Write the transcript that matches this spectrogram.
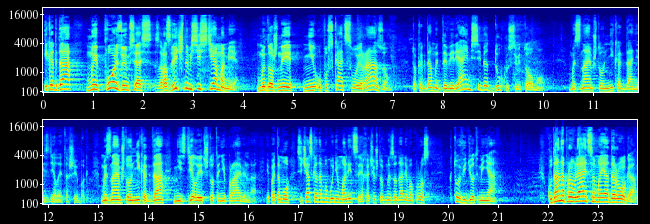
И когда мы пользуемся различными системами, мы должны не упускать свой разум, то когда мы доверяем себя Духу Святому, мы знаем, что Он никогда не сделает ошибок. Мы знаем, что Он никогда не сделает что-то неправильно. И поэтому сейчас, когда мы будем молиться, я хочу, чтобы мы задали вопрос, кто ведет меня? Куда направляется моя дорога?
